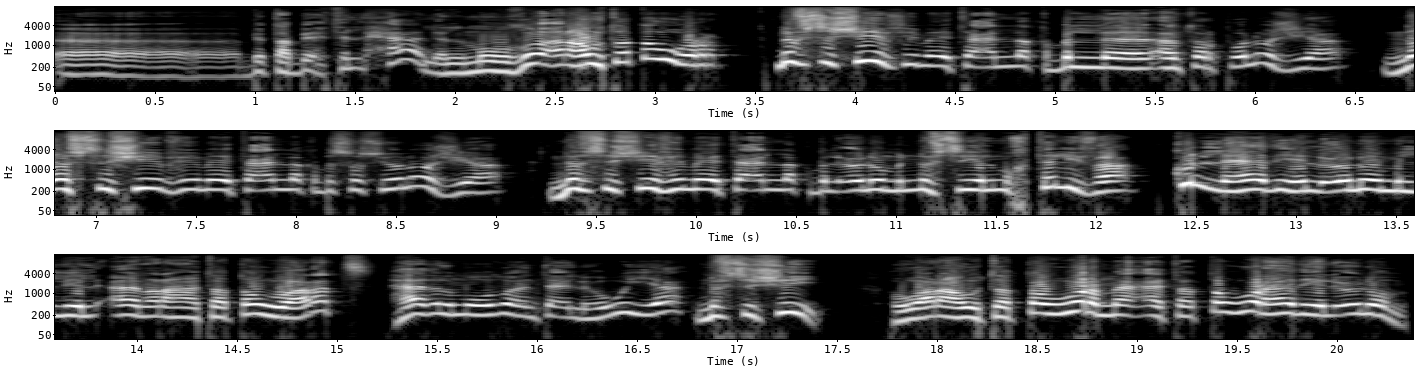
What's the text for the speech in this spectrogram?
آه بطبيعة الحال الموضوع راهو تطور. نفس الشيء فيما يتعلق بالأنثروبولوجيا نفس الشيء فيما يتعلق بالسوسيولوجيا نفس الشيء فيما يتعلق بالعلوم النفسية المختلفة. كل هذه العلوم اللي الآن راها تطورت هذا الموضوع نتاع الهوية نفس الشيء. هو راه تطور مع تطور هذه العلوم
